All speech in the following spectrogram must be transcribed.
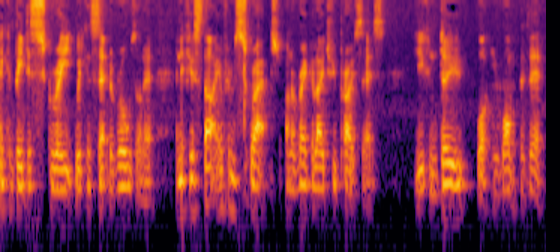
It can be discreet. We can set the rules on it. And if you're starting from scratch on a regulatory process, you can do what you want with it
